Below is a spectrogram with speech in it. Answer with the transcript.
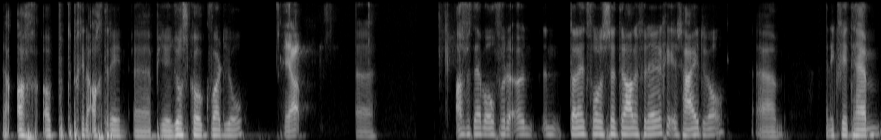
ja, ach, op te beginnen achterin uh, heb je Josko Guardiol. Ja. Uh, als we het hebben over een, een, talentvolle centrale verdediger, is hij het wel. Um, en ik vind hem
